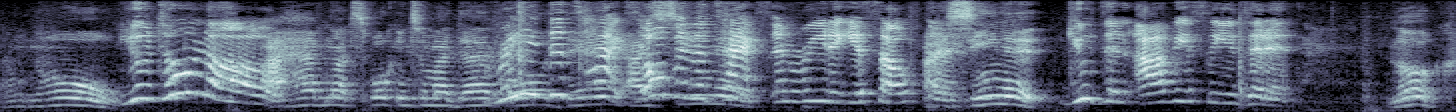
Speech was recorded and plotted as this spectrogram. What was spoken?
I don't know. You do know. I have not spoken to my dad. read the day. text. I Open the it. text and read it yourself I seen it. You didn't. Obviously, you didn't. Look,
